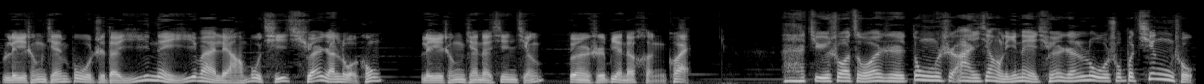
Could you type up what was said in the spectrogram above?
李承乾布置的一内一外两步棋全然落空，李承乾的心情顿时变得很快。哎，据说昨日东市暗巷里那群人路数不清楚，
